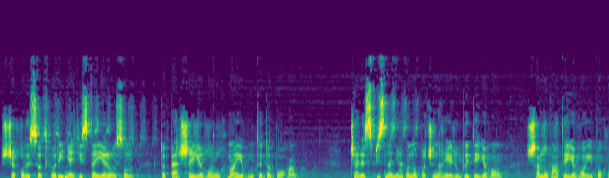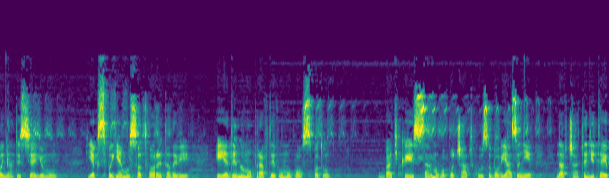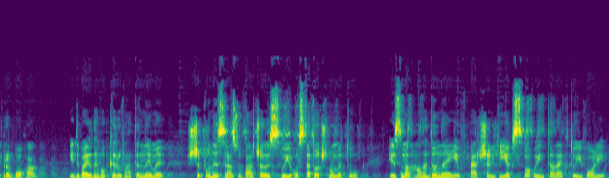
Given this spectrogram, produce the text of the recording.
що коли сотворіння дістає розум, то перший його рух має бути до Бога. Через пізнання воно починає любити Його, шанувати Його і поклонятися Йому, як своєму сотворителеві і єдиному правдивому Господу. Батьки з самого початку зобов'язані навчати дітей про Бога і дбайливо керувати ними, щоб вони зразу бачили свою остаточну мету і змагали до неї в перших діях свого інтелекту і волі.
